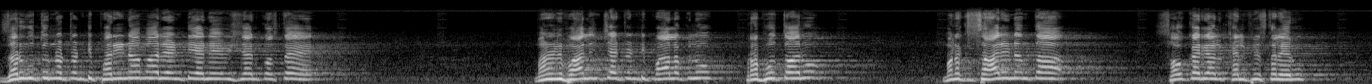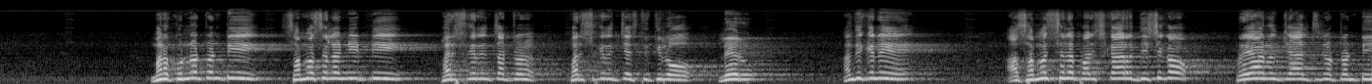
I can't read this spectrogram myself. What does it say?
జరుగుతున్నటువంటి పరిణామాలు ఏంటి అనే విషయానికి వస్తే మనల్ని పాలించేటువంటి పాలకులు ప్రభుత్వాలు మనకు సాలినంత సౌకర్యాలు కల్పిస్తలేరు. మనకున్నటువంటి సమస్యలన్నింటినీ పరిష్కరించ పరిష్కరించే స్థితిలో లేరు. అందుకనే ఆ సమస్యల పరిష్కార దిశగా ప్రయాణం చేయాల్సినటువంటి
